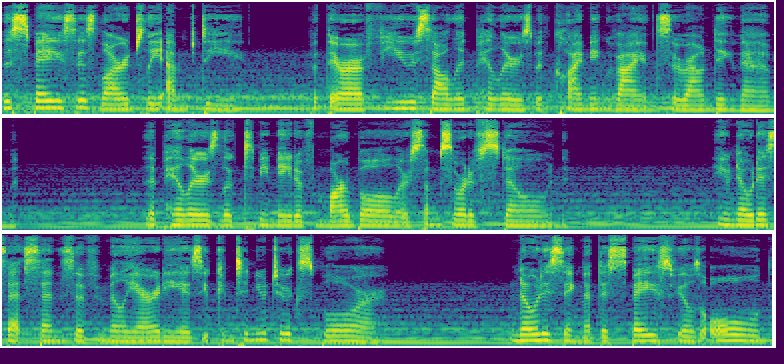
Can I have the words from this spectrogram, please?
The space is largely empty, but there are a few solid pillars with climbing vines surrounding them. The pillars look to be made of marble or some sort of stone. You notice that sense of familiarity as you continue to explore, noticing that this space feels old,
